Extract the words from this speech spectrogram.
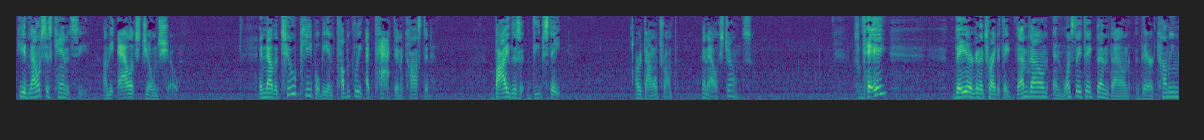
He announced his candidacy on the Alex Jones show. And now the two people being publicly attacked and accosted by this deep state are Donald Trump and Alex Jones. They they are going to try to take them down and once they take them down, they're coming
